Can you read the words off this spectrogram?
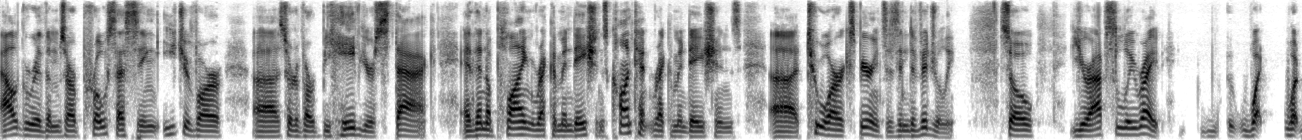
algorithms are processing each of our uh, sort of our behavior stack and then applying recommendations, content recommendations uh, to our experiences individually. So you're absolutely right. What what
